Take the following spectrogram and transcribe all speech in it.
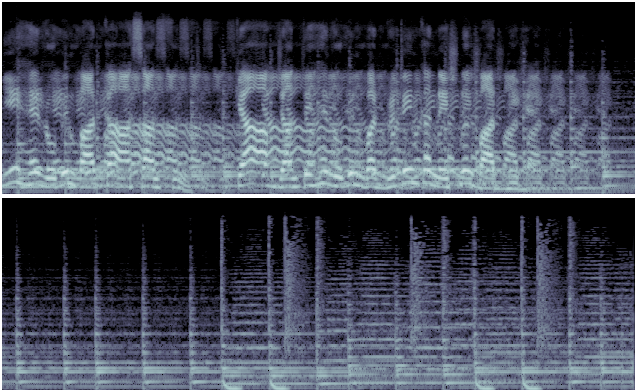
ये है रोबिन बार का आसान स्कूल क्या आप जानते हैं रोबिन बार्ड ब्रिटेन का नेशनल बार्ड भी है?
